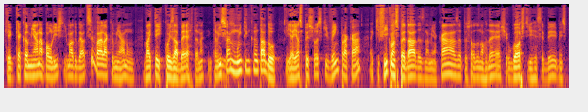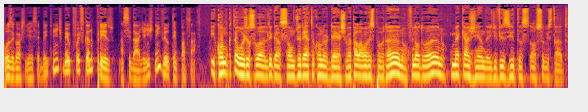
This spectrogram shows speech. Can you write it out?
quer, quer caminhar na Paulista de madrugada, você vai lá caminhar, não vai ter coisa aberta, né? Então isso, isso é muito encantador. E aí as pessoas que vêm para cá, é, que ficam hospedadas na minha casa, o pessoal do Nordeste, eu gosto de receber, minha esposa gosta de receber, então a gente meio que foi ficando preso na cidade. A gente nem vê o tempo passar. E como que está hoje a sua ligação direta com o Nordeste? Vai para lá uma vez por ano, final do ano? Como é que é a agenda de visitas ao seu estado?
